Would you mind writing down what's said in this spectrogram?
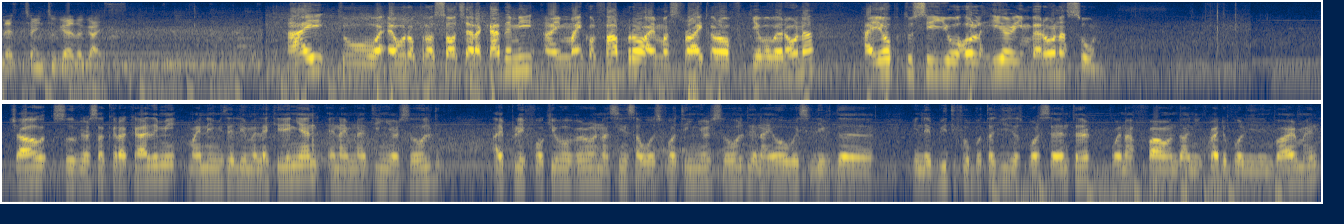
Let's train together guys. Hi to Europro Soccer Academy, I'm Michael Fabbro, I'm a striker of Chievo Verona. I hope to see you all here in Verona soon. Ciao, Silver Soccer Academy. My name is Eli Melekenian and I'm 19 years old. I play for Chievo Verona since I was 14 years old and I always lived uh, in the beautiful Bottagio Sports Center when I found an incredible environment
